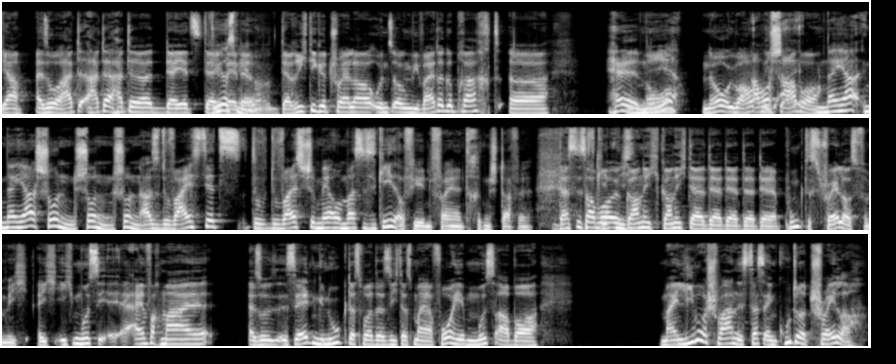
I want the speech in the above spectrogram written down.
Ja, also hat, hatte, hatte der jetzt der, der, der, der richtige Trailer uns irgendwie weitergebracht? Äh, hell no. Nee. No, überhaupt aber nicht, schon- aber. Naja, naja, schon, schon, schon. Also du weißt jetzt, du, du weißt schon mehr, um was es geht auf jeden Fall in der dritten Staffel. Das ist Es aber nicht- gar nicht, gar nicht der, der, der, der, der Punkt des Trailers für mich. Ich, ich muss einfach mal, also ist selten genug, dass man, dass ich das mal hervorheben muss, aber mein lieber Schwan, ist das ein guter Trailer?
